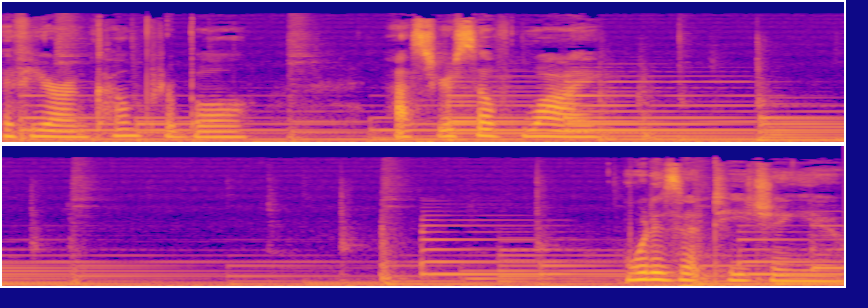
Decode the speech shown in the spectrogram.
If you're uncomfortable, ask yourself why. What is that teaching you?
